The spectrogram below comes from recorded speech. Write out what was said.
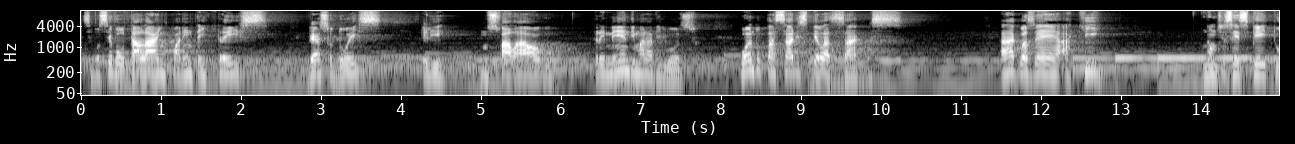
Se você voltar lá em 43, verso 2, ele nos fala algo tremendo e maravilhoso quando passares pelas águas. Águas é aqui, não diz respeito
